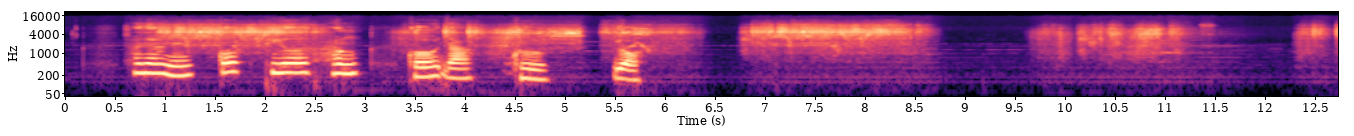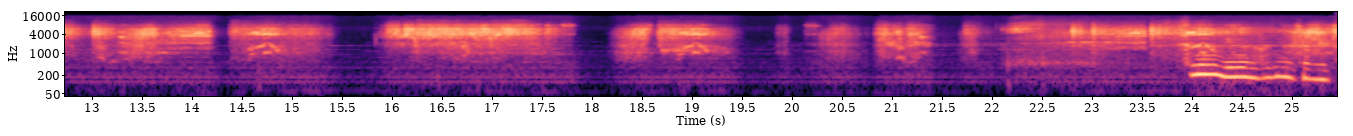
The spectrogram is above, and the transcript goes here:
사냥에 꼭 필요한 거라고요. 그냥 일 하는 점이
